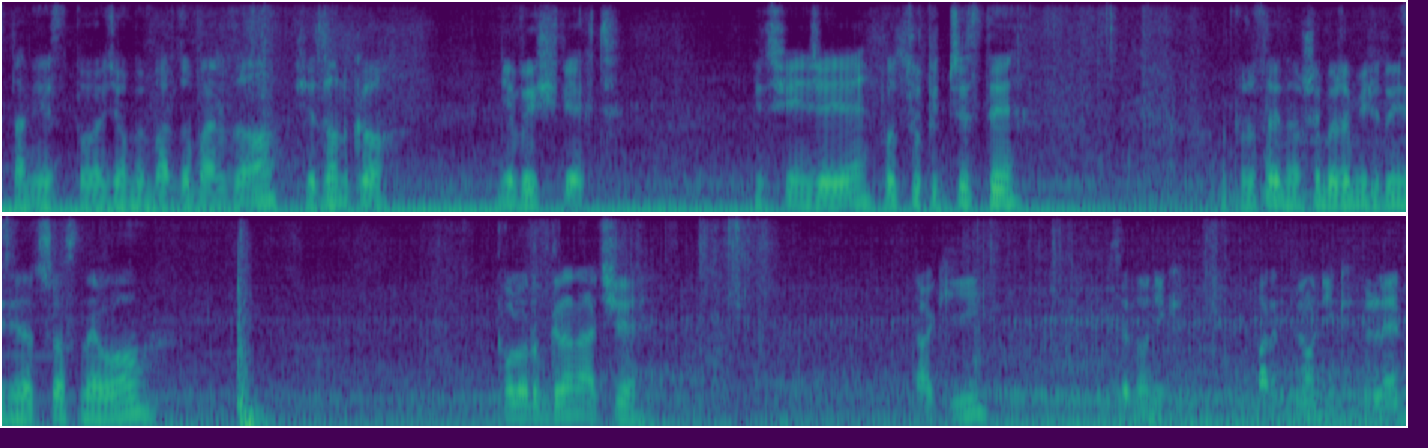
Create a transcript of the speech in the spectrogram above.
Stan jest, powiedziałbym, bardzo, bardzo. Siedzonko nie wyświecht, nic się nie dzieje. Pod sufit czysty. Otworzę sobie jedną szybę, żeby mi się tu nic nie natrzasnęło. Kolor w granacie taki Xenonik Parktronik LED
